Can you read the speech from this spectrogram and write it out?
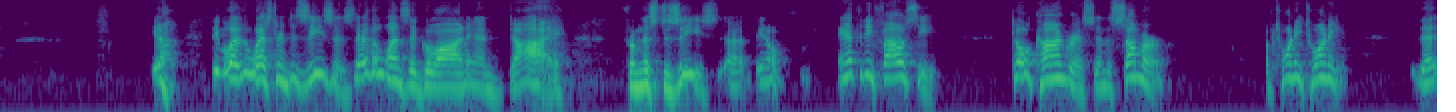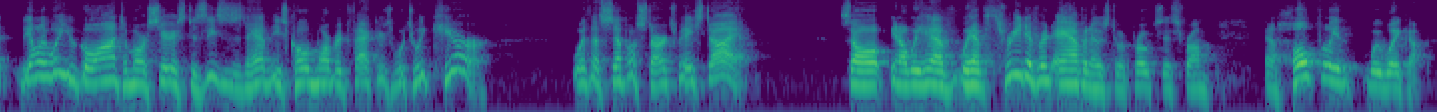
you know, people have the Western diseases, they're the ones that go on and die from this disease. Uh, you know, Anthony Fauci told Congress in the summer of 2020 that the only way you go on to more serious diseases is to have these comorbid factors, which we cure with a simple starch-based diet. So, you know, we have we have three different avenues to approach this from, and hopefully we wake up.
